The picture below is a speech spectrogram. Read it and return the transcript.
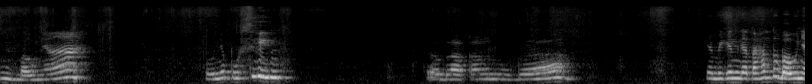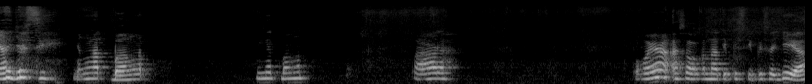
Hmm, baunya. Baunya pusing. Ke belakang juga. Yang bikin gak tahan tuh baunya aja sih. Nyengat banget. Ingat banget. Parah pokoknya asal kena tipis-tipis aja ya.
